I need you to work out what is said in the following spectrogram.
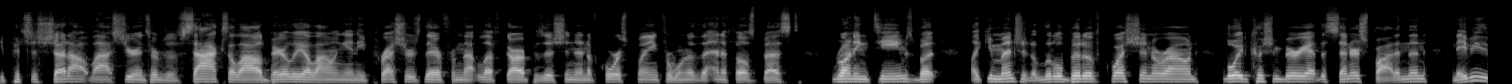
he pitched a shutout last year in terms of sacks allowed, barely allowing any pressures there from that left guard position. And of course, playing for one of the NFL's best running teams. But like you mentioned, a little bit of question around Lloyd Cushenberry at the center spot. And then maybe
